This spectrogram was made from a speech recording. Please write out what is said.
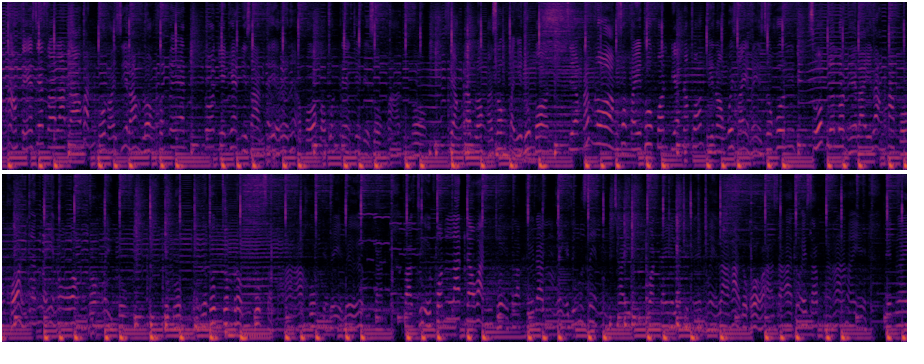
งน้ำเตะเสียซอยลาดาวันผู้น้อยสีลำลองสุเป็นตัวเจี๊ยแค่อีสานไทยเรือเนี่ยขอขอบคุณแรงเจี๊ยได้ส่งมาลองเสียงรำร้องส่งไปทุกบอลเสียงรำร้องส่งไปทุกบอลเปียบน้ำพ้อนพี่น้องไว้ใส่ให้สุขุนสุขเลื่อนล้นให้ไหลลังมากองขอให้เงินไหลนองรองไหลตรงทุกลมเรือทุกชมรมทุกสมาคมอย่าได้เริ่มกั ชื่อฝนลัดดาวันช่วยผลักช่วยดันให้ถึงเส้นชัยวันใดและถึงเป็นเวลาเราขออาสาช่วยสับให้เหนื่อย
